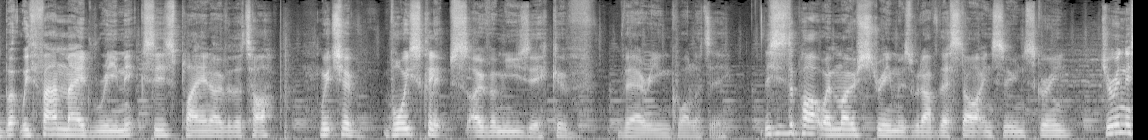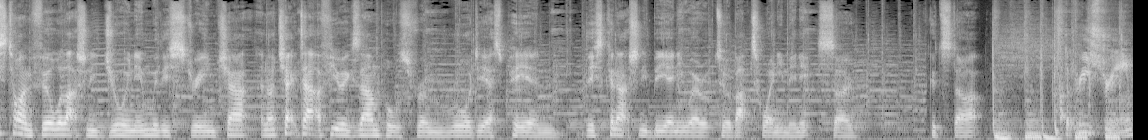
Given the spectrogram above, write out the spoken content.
but with fan-made remixes playing over the top, which are voice clips over music of varying quality. This is the part where most streamers would have their starting soon screen. During this time Phil will actually join in with his stream chat and I checked out a few examples from Raw DSP and this can actually be anywhere up to about 20 minutes so good start. The pre-stream.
